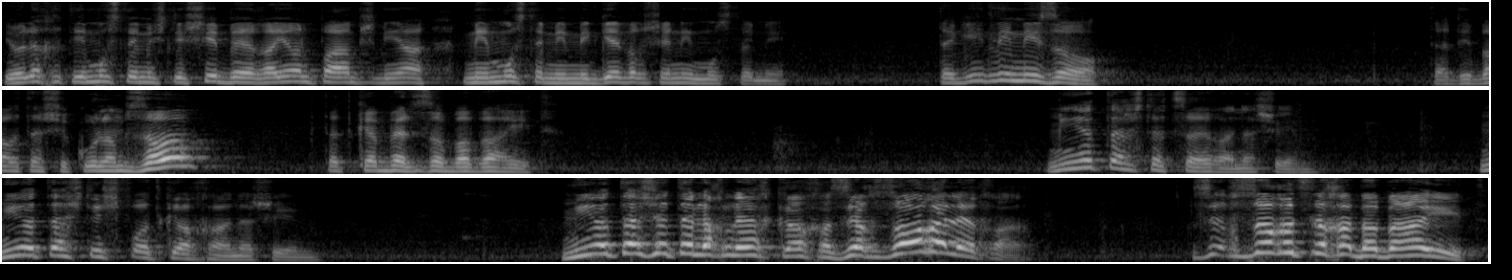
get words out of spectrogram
היא הולכת עם מוסלמי שלישי בהיריון פעם שנייה ממוסלמי, מגבר שני מוסלמי. תגיד לי מי זו? אתה דיברת שכולם זו? אתה תקבל זו בבית. מי אתה שתצייר אנשים? מי אתה שתשפוט ככה אנשים? מי אתה שתלכלך ככה? זה יחזור אליך. זה יחזור אצלך בבית.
